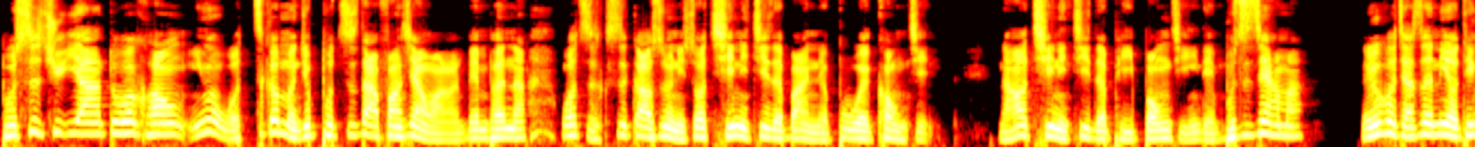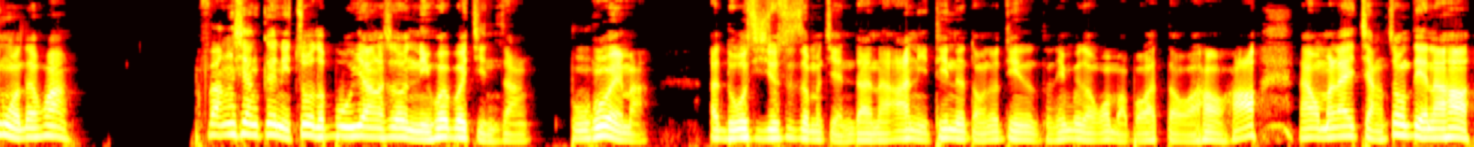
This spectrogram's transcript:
不是去压多空，因为我根本就不知道方向往哪边喷呢。我只是告诉你说，请你记得把你的部位控紧，然后请你记得皮绷紧一点，不是这样吗？如果假设你有听我的话，方向跟你做的不一样的时候，你会不会紧张？不会嘛？啊，逻辑就是这么简单的啊！你听得懂就听得懂，听不懂我马不法抖啊！哈，好，来我们来讲重点了哈。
